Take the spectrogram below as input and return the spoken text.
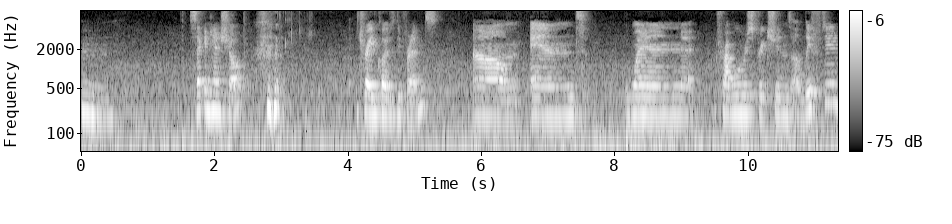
Hmm. Secondhand shop. Trade clothes with your friends. Um, and when travel restrictions are lifted,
